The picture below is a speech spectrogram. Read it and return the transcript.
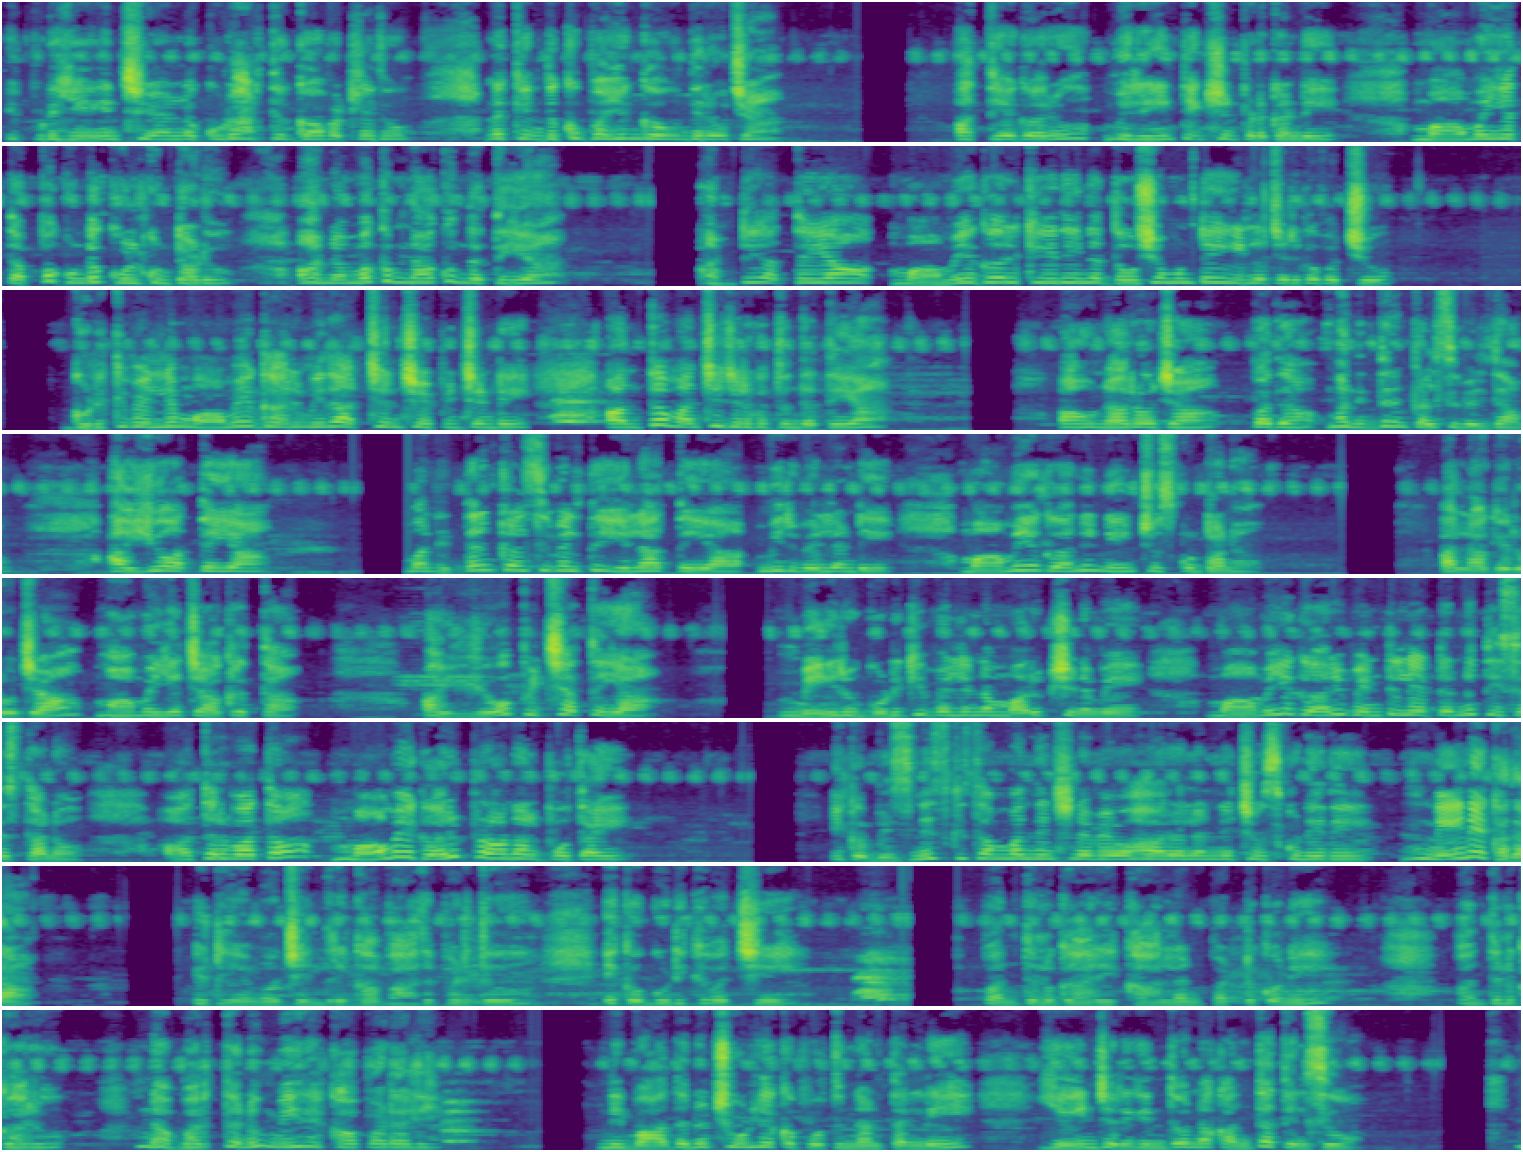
ఇప్పుడు ఏం చేయాలో కూడా అర్థం కావట్లేదు. నాకెందుకు భయంగా ఉంది రోజా? అత్తయ్య గారు మీరేం టెన్షన్ పడకండి. మామయ్య తప్పకుండా కోలుకుంటాడు. ఆ నమ్మకం నాకుంది అత్తయ్య. అంటే అత్తయ్య మామయ్య గారికి ఏదైనా దోషం ఉంటే ఇలా జరగవచ్చు. గుడికి వెళ్ళి మామయ్య గారి మీద అర్చన చేపించండి. అంతా మంచి జరుగుతుంది అత్తయ్య. అవునా రోజా? పద మనిద్దరం కలిసి వెళ్దాం. అయ్యో అత్తయ్య. మనిద్దరం కలిసి వెళ్తే ఎలా అత్తయ్య? మీరు వెళ్ళండి. మామయ్య గారిని నేను చూసుకుంటాను. అలాగే రోజా మామయ్య జాగ్రత్త. అయ్యో పిచ్చి అత్తయ్య. మీరు గుడికి వెళ్ళిన మరుక్షణమే మామయ్య గారి వెంటిలేటర్ను తీసేస్తాను. ఆ తర్వాత మామయ్య గారి ప్రాణాలు పోతాయి. ఇక బిజినెస్కి సంబంధించిన వ్యవహారాలన్నీ చూసుకునేది నేనే కదా. ఇటు ఏమో చంద్రిక బాధపడుతూ ఇక గుడికి వచ్చి పంతులు గారి కాళ్ళను పట్టుకొని పంతులు గారు నా భర్తను మీరే కాపాడాలి. నీ బాధను చూడలేకపోతున్నాను తల్లి. ఏం జరిగిందో నాకు అంతా తెలుసు.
